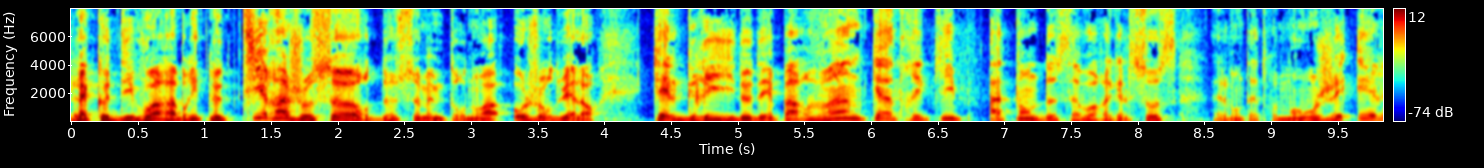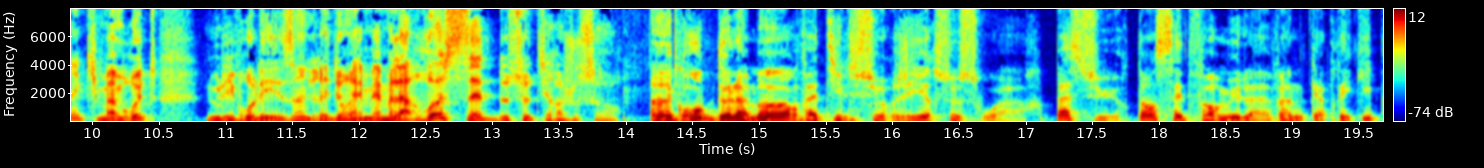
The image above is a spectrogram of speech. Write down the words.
la Côte d'Ivoire abrite le tirage au sort de ce même tournoi aujourd'hui. Alors, quelle grille de départ 24 équipes attendent de savoir à quelle sauce elles vont être mangées. Eric Mamrut nous livre les ingrédients et même la recette de ce tirage au sort. Un groupe de la mort va-t-il surgir ce soir? Pas sûr, tant cette formule à 24 équipes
